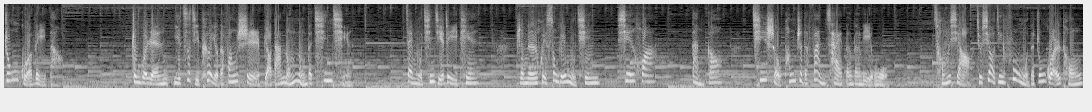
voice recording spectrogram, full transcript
中国味道。中国人以自己特有的方式表达浓浓的亲情。在母亲节这一天，人们会送给母亲鲜花。蛋糕、亲手烹制的饭菜等等礼物，从小就孝敬父母的中国儿童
